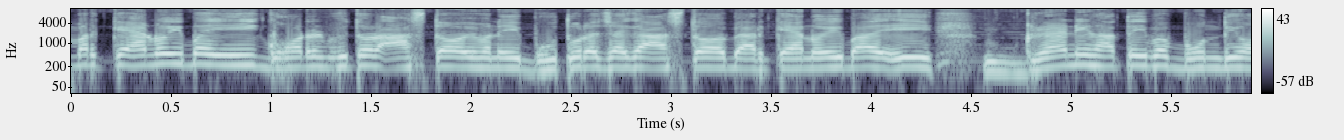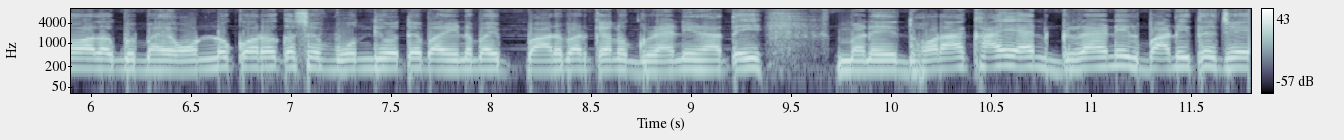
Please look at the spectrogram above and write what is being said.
আমার কেনই বা এই ঘরের ভিতর আসতে হবে মানে এই ভূতরা জায়গায় আসতে হবে, আর কেনই বা এই গ্র্যানির হাতেই বা বন্দি হওয়া লাগবে ভাই? অন্য কারোর কাছে বন্দি হতে পারি না ভাই। বারবার কেন গ্র্যানির হাতেই মানে ধরা খাই অ্যান্ড গ্র্যানির বাড়িতে যে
